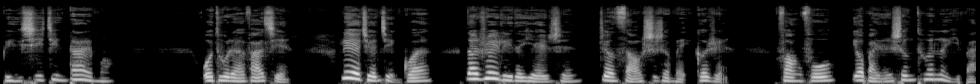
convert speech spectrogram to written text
屏息静待吗？我突然发现，猎犬警官那锐利的眼神正扫视着每个人，仿佛要把人生吞了一般。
